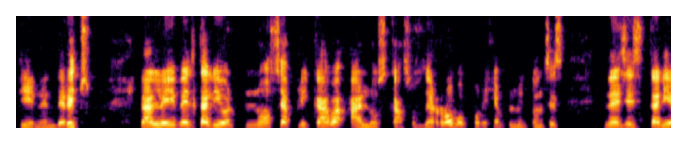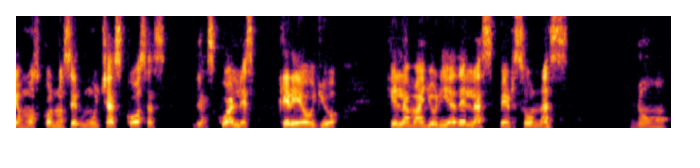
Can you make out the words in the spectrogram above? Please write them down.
tienen derechos. La ley del talión no se aplicaba a los casos de robo, por ejemplo. Entonces, necesitaríamos conocer muchas cosas, las cuales creo yo que la mayoría de las personas no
